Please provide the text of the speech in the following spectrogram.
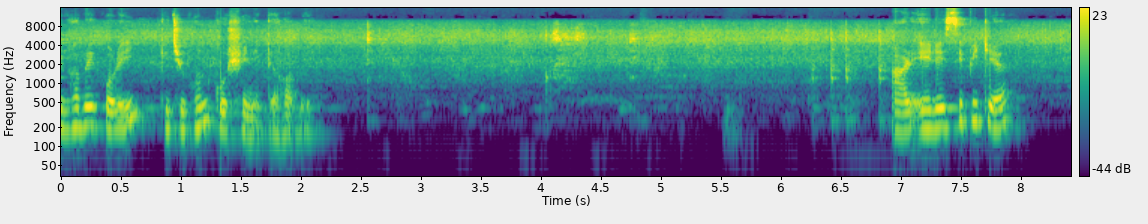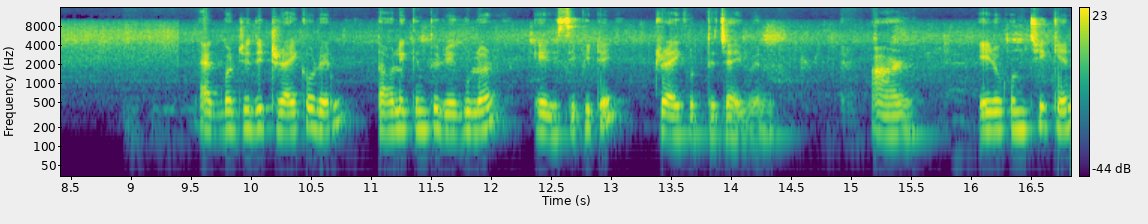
এভাবে করেই কিছুক্ষণ কষে নিতে হবে। আর এই রেসিপিটা একবার যদি ট্রাই করেন, তাহলে কিন্তু রেগুলার এই রেসিপিটাই ট্রাই করতে চাইবেন। আর এরকম চিকেন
